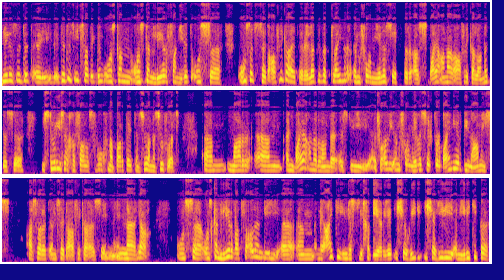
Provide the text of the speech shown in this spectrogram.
Nee, dis dit uh, dit is iets wat ek dink ons kan ons kan leer van, jy weet ons uh, ons in Suid-Afrika het 'n relatiewe kleiner informele sektor as baie ander Afrika lande. Dis 'n uh, historiese geval as gevolg van apartheid en so aan en so voort. Ehm um, maar ehm um, in baie ander lande is die veral die informele sektor baie meer dinamies as wat dit in Suid-Afrika is en en uh, ja, ons uh, ons kan leer wat veral in die uh um in die IT industrie gebeur. Jy weet Ishahidi Ishahidi en hierdie tipe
